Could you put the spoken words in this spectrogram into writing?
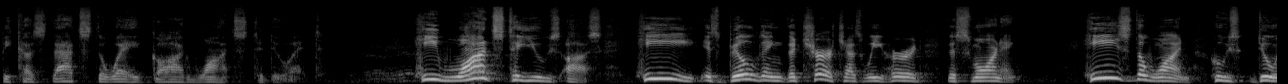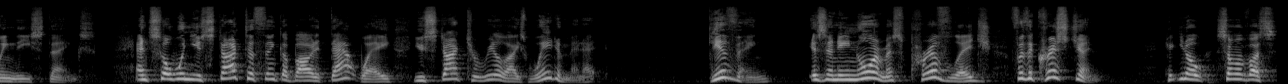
Because that's the way God wants to do it. He wants to use us. He is building the church, as we heard this morning. He's the one who's doing these things. And so when you start to think about it that way, you start to realize wait a minute, giving is an enormous privilege for the Christian. You know, some of us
